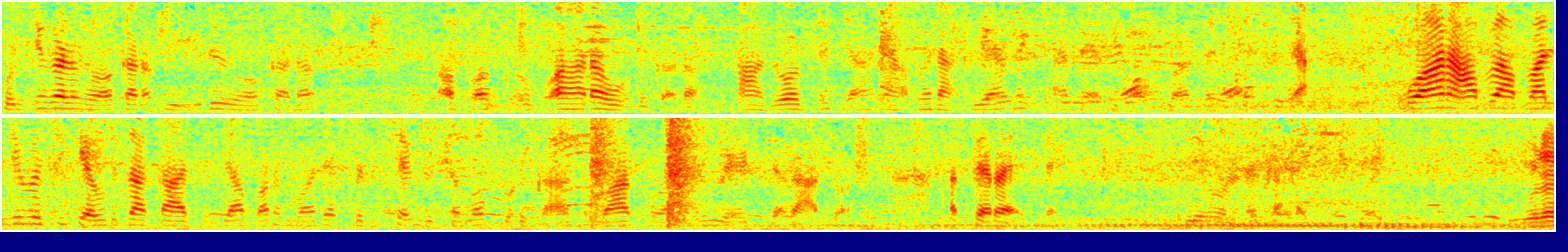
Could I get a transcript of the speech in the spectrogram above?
കുഞ്ഞുങ്ങൾ നോക്കണം വീട് നോക്കണം അപ്പം വാടക കൊടുക്കണം. അതുകൊണ്ട് ഞാൻ അവനറിയാതെ ഞാൻ വന്നിട്ടില്ല. വേറെ അവ വല്ലി വെച്ചിക്ക് എവിടുന്ന കാശ്? ഞാൻ പറഞ്ഞു മോനെ പെൻഷൻ കിട്ടുമ്പോൾ കൊടുക്കാമെന്ന് വാക്ക് വാങ്ങി മേടിച്ചതാന്ന് അത്ര തന്നെ കാര്യം ഇവിടെ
